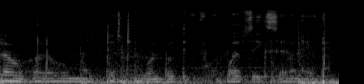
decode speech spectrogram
hello hello mic testing One. Two. Three. Four. Five. Six. Seven. Eight.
